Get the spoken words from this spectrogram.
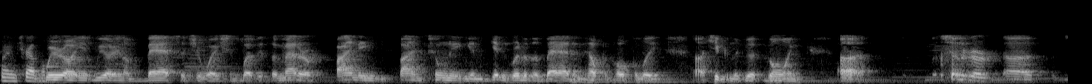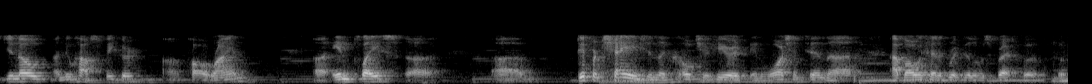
We're in trouble. we are in, we are in a bad situation. But it's a matter of finding fine tuning and getting rid of the bad and helping hopefully uh, keeping the good going. Uh, Senator, uh, did you know a new House Speaker, uh, Paul Ryan, uh, in place. Uh, uh, different change in the culture here in Washington. Uh, I've always had a great deal of respect for, for,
